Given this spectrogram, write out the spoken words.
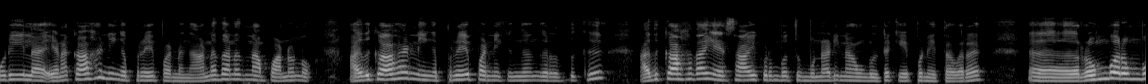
முடியல. எனக்காக நீங்கள் ப்ரே பண்ணுங்கள் அன்னதானது நான் பண்ணணும். அதுக்காக நீங்கள் ப்ரே பண்ணிக்கோங்கிறதுக்கு அதுக்காக தான் என் சாய் குடும்பத்துக்கு முன்னாடி நான் உங்கள்கிட்ட கேட்பனே தவிர ரொம்ப ரொம்ப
